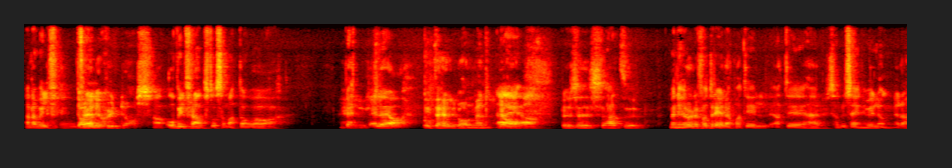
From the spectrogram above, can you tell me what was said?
Ja, de vill, De ville skydda oss. ja, och vill framstå som att de var bättre. Eller ja. Inte helgon men Nej, ja, ja. precis. Att, eh, Men hur har du fått reda på att det, att det här som du säger nu är lögner då?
